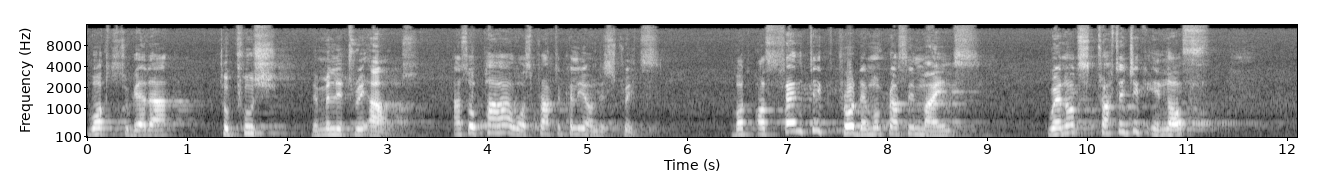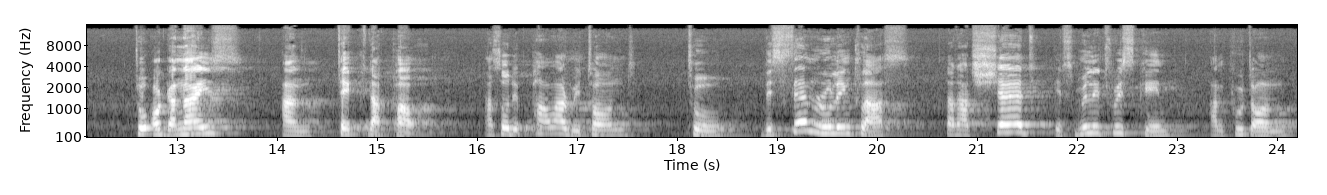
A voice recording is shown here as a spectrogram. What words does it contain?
worked together to push the military out. And so power was practically on the streets. But authentic pro democracy minds were not strategic enough to organize and take that power. And so the power returned to the same ruling class that had shed its military skin and put on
